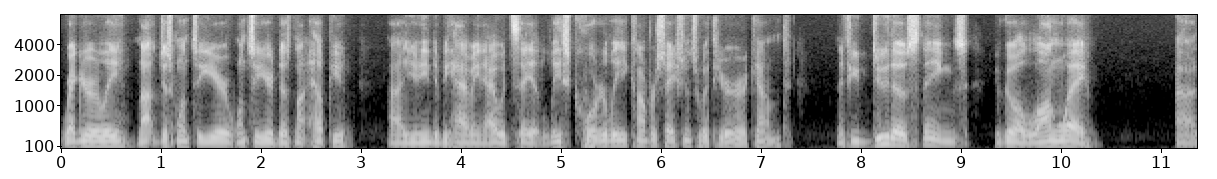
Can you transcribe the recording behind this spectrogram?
regularly, not just once a year. Once a year does not help you. Uh, you need to be having, I would say, at least quarterly conversations with your accountant. And if you do those things, you go a long way uh,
